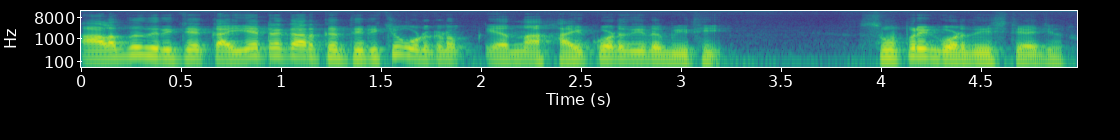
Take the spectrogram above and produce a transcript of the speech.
അളന്നു തിരിച്ച് കയ്യേറ്റക്കാർക്ക് തിരിച്ചു കൊടുക്കണം എന്ന ഹൈക്കോടതിയുടെ വിധി സുപ്രീം കോടതി സ്റ്റേ ചെയ്തു.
